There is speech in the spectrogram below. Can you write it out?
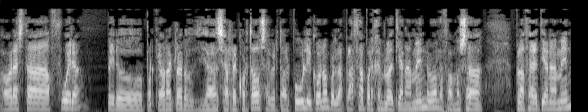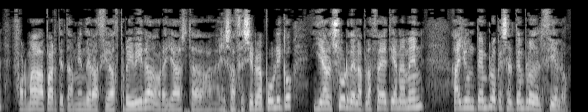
ahora está fuera, pero porque ahora, claro, ya se ha recortado, se ha abierto al público, ¿no? Pues la plaza, por ejemplo, de Tiananmen, ¿no? La famosa plaza de Tiananmen formaba parte también de la ciudad prohibida, ahora ya está, es accesible al público, y al sur de la plaza de Tiananmen hay un templo que es el Templo del Cielo.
